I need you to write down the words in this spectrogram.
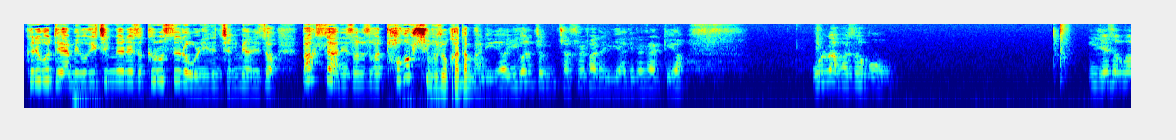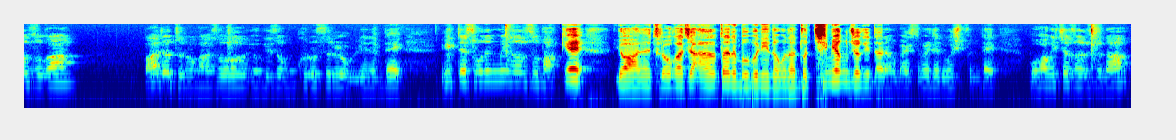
그리고 대한민국이 측면에서 크로스를 올리는 장면에서 박스 안에 선수가 턱없이 부족하단 말이에요. 이건 좀 전술판을 이야기를 할게요. 올라가서 뭐 이재성 선수가 빠져 들어가서 여기서 뭐 크로스를 올리는데 이때 손흥민 선수밖에 여 안에 들어가지 않았다는 부분이 너무나도 치명적이다라고 말씀을 드리고 싶은데 뭐 황희찬 선수나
